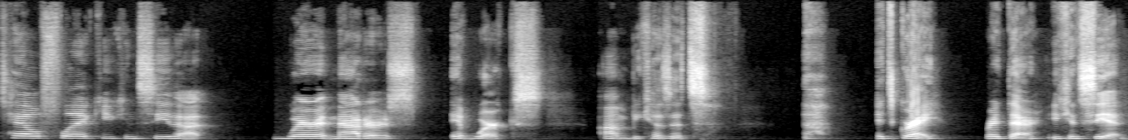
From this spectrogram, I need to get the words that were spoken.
tail flick. You can see that where it matters, it works um, because it's uh, it's gray right there. You can see it.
